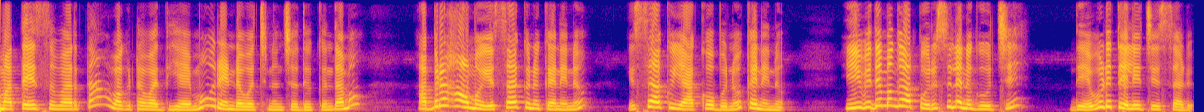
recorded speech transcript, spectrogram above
మతేసు వార్త ఒకటవ అధ్యాయము రెండవ వచనం చదువుకుందాము. అబ్రహాము ఇస్సాకును కనెను ఇస్సాకు యాకోబును కనెను. ఈ విధముగా పురుషులను గూర్చి దేవుడు తెలియచేశాడు.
